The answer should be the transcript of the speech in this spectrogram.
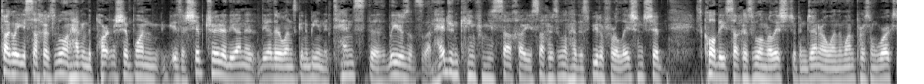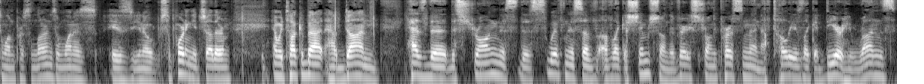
talk about Yisachar Zvulun having the partnership. One is a ship trader, the other, the other one's going to be in the tents. The leaders of Sanhedrin came from Yisachar. Yisachar Zvulun had this beautiful relationship. It's called the Yisachar Zvulun relationship in general, when one person works and one person learns, and one is, is you know, supporting each other. And we talk about how Dan has the, the strongness, the swiftness of, of like a Shimshon. They're a very strong person, and Naphtali is like a deer. He runs,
